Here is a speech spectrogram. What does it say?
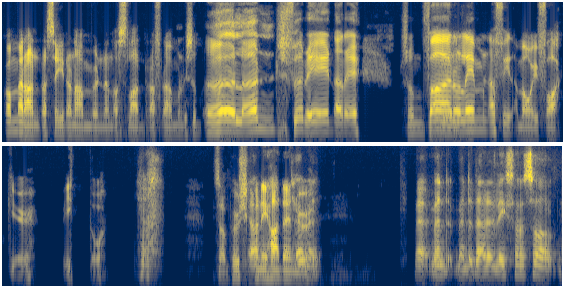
kommer andra sidan av munnen och sladdrar fram och liksom "Äh, landsförrädare som far och Mm. lämnar Finland. Men oj, fuck you, vittu. Så hur ska Ja, ni ha det nu? Men, men, men, det där är liksom så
